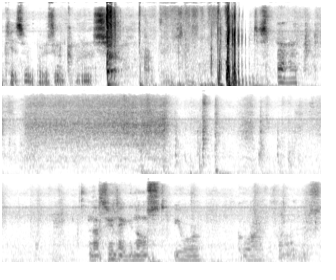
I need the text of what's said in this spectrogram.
Okay, so everybody's gonna come and show Just back. that's you diagnosed your problems.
